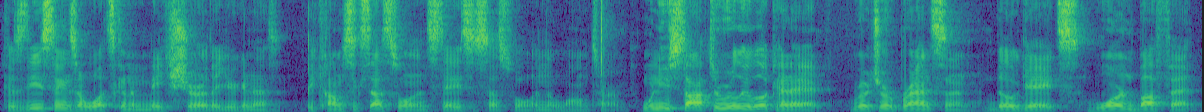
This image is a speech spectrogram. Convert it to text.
because these things are what's going to make sure that you're going to become successful and stay successful in the long term. When you stop to really look at it, Richard Branson, Bill Gates, Warren Buffett,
